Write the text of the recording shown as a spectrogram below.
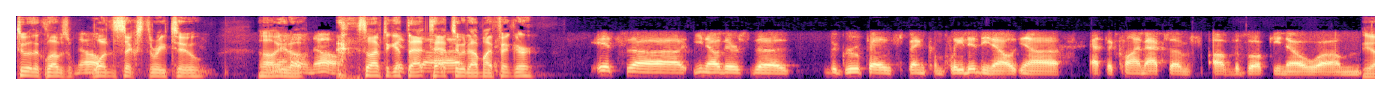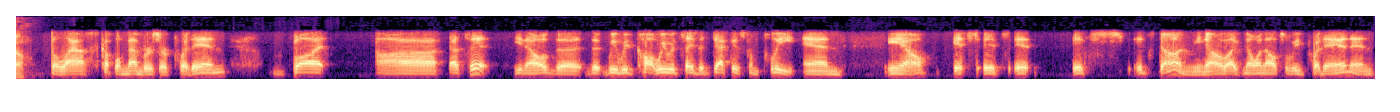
two of the clubs No. one six three two? Uh, no you know, no so I have to get It's, that uh, tattooed on my finger. it's uh you know there's the the group has been completed you know uh, at the climax of of the book you know um Yeah. the last couple members are put in, but uh, that's it. You know, the, the we would call we would say the deck is complete, and you know, it's it's it it's it's done. You know, like no one else will be put in, and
